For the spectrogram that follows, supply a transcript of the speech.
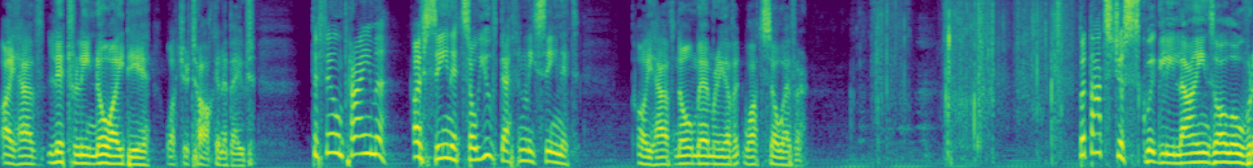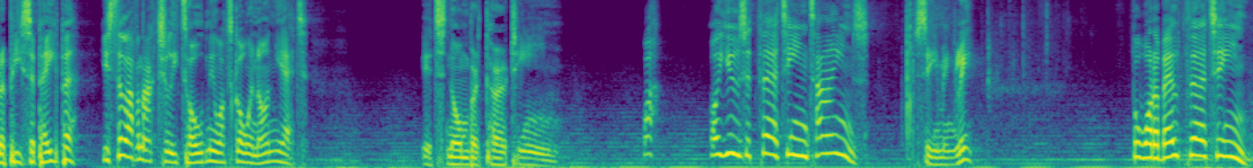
I have literally no idea what you're talking about. The film Primer. I've seen it, so you've definitely seen it. I have no memory of it whatsoever. But that's just squiggly lines all over a piece of paper. You still haven't actually told me what's going on yet. It's number 13. What? I use it 13 times, seemingly. But what about 13?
